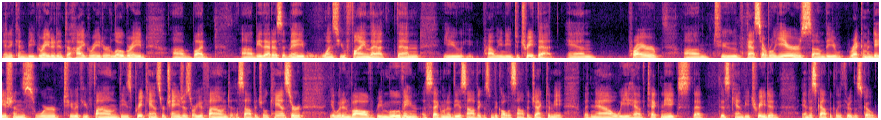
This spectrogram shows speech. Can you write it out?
and it can be graded into high grade or low grade. Uh, but uh, be that as it may, once you find that, then you probably need to treat that. And prior um, to the past several years, um, the recommendations were to, if you found these precancer changes or you found esophageal cancer, it would involve removing a segment of the esophagus, what they call esophagectomy. But now we have techniques that this can be treated endoscopically through the scope.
